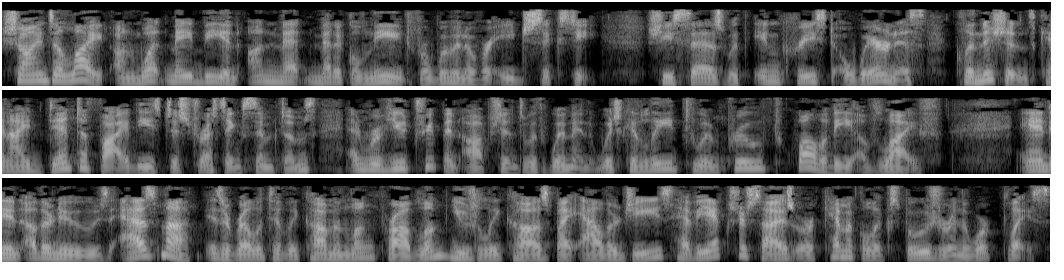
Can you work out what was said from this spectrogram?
shines a light on what may be an unmet medical need for women over age 60. She says with increased awareness, clinicians can identify these distressing symptoms and review treatment options with women, which can lead to improved quality of life. And in other news, asthma is a relatively common lung problem, usually caused by allergies, heavy exercise, or chemical exposure in the workplace.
